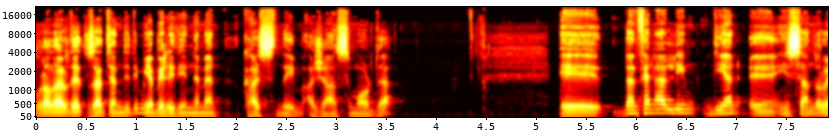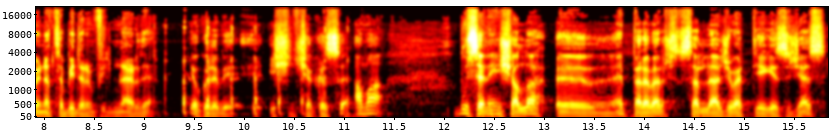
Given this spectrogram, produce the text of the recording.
buralarda zaten dedim ya belediyenin hemen karşısındayım. Ajansım orada. Ee, ben Fenerliyim diyen e, insanlar oynatabilirim filmlerde. Yok öyle bir e, işin şakası ama bu sene inşallah e, hep beraber Sarı Lacivert diye gezeceğiz.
